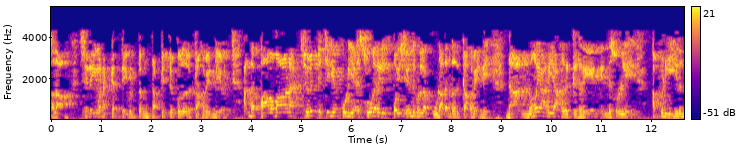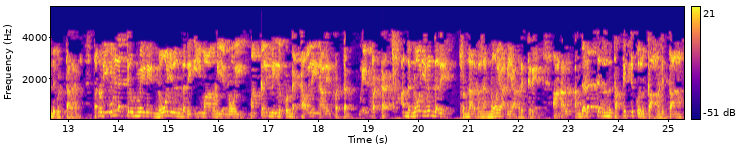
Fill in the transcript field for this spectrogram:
சலாம் சிலை வணக்கத்தை விட்டும் தப்பித்துக் கொள்வதற்காக வேண்டியும் அந்த பாவமான சுருக்க செய்யக்கூடிய சூழலில் போய் சேர்ந்து கொள்ளக் கூடாது என்பதற்காக வேண்டி நான் நோயாளியாக இருக்குகிறேன் என்று சொல்லி அப்படியே இருந்து விட்டார்கள். தன்னுடைய உள்ளத்தில் உண்மையிலே நோய் இருந்தது ஈமானுடைய நோய். மக்களின் மீது கொண்ட கவலையினால் ஏற்பட்ட ஏற்பட்ட அந்த நோய் இருந்தது. சொன்னார்கள் நான் நோயாளியாக இருக்கிறேன். ஆனால் அந்த இடத்திலிருந்து தப்பித்துக் கொள்வதற்காக நடித்தான்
